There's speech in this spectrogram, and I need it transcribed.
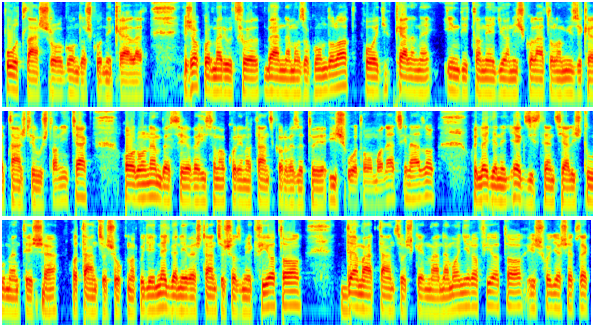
pótlásról gondoskodni kellett. És akkor merült föl bennem az a gondolat, hogy kellene indítani egy olyan iskolát, ahol a musical táncstílus tanítják. Arról nem beszélve, hiszen akkor én a tánckar vezetője is voltam a Madácsináznak, hogy legyen egy egzisztenciális túlmentése a táncosoknak. Ugye egy 40 éves táncos az még fiatal, de már táncosként már nem annyira fiatal, és hogy esetleg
